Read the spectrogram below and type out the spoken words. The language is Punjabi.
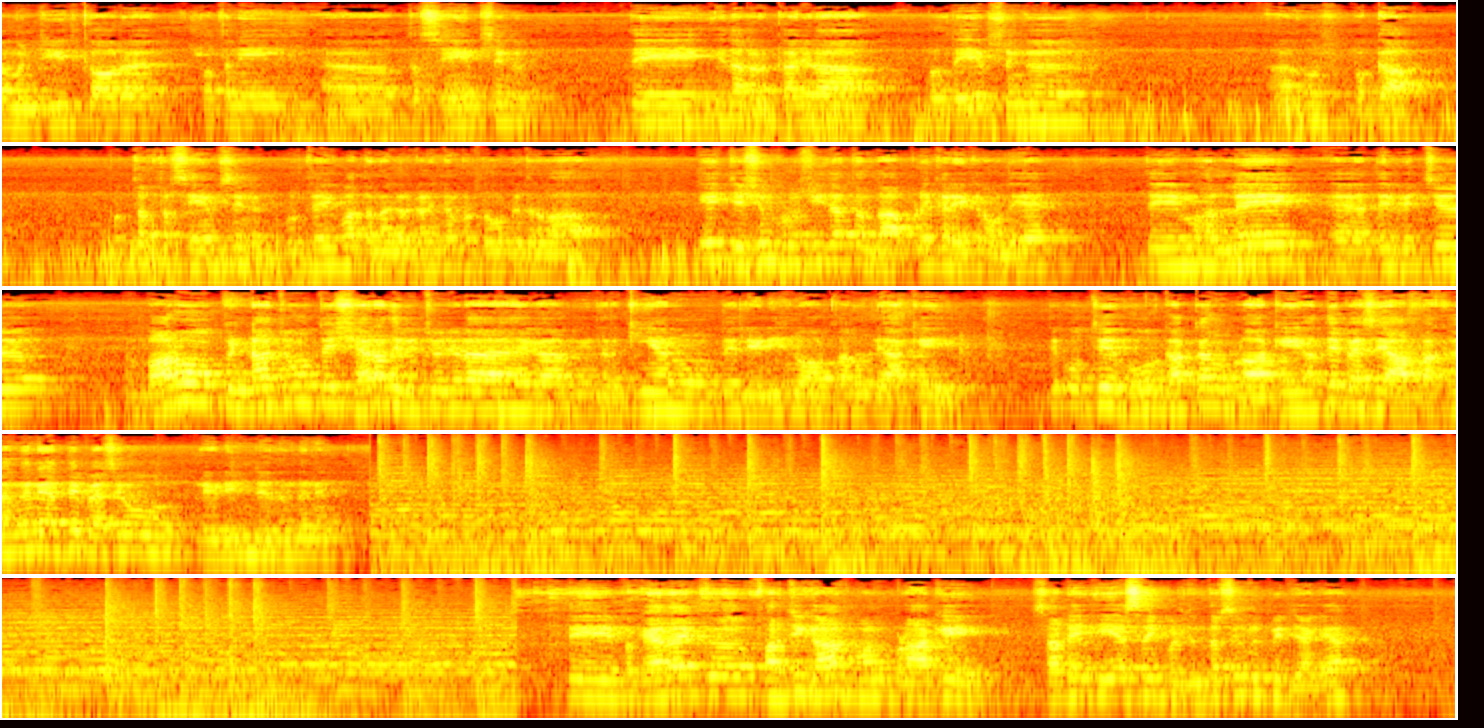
ਮਨਜੀਤ ਕੌਰ ਪਤਨੀ ਅ, ਤਰਸੇਮ ਸਿੰਘ ਤੇ ਇਹਦਾ ਲੜਕਾ ਜਿਹੜਾ ਬਲਦੇਵ ਸਿੰਘ ਅ, ਉਰਫ ਬੱਗਾ ਪੁੱਤਰ ਤਰਸੇਮ ਸਿੰਘ ਗੁਰੂ ਤੇਗ ਬਹਾਦਰ ਨਗਰ ਗਲੀ ਨੰਬਰ 2 ਗਿੱਦੜਵਾਹਾ। ਇਹ ਜਿਸ਼ਮ ਫਰੋਸ਼ੀ ਦਾ ਧੰਦਾ ਆਪਣੇ ਘਰੇ ਕਰਾਉਂਦੇ ਆ ਤੇ ਮੁਹੱਲੇ ਦੇ ਵਿੱਚ ਬਾਹਰੋਂ ਪਿੰਡਾਂ ਚੋਂ ਤੇ ਸ਼ਹਿਰਾਂ ਦੇ ਵਿੱਚੋਂ ਜਿਹੜਾ ਹੈਗਾ ਵੀ ਲੜਕੀਆਂ ਨੂੰ ਤੇ ਲੇਡੀਜ਼ ਨੂੰ ਔਰਤਾਂ ਨੂੰ ਲਿਆ ਕੇ ਤੇ ਉੱਥੇ ਹੋਰ ਗਾਹਕਾਂ ਨੂੰ ਬੁਲਾ ਕੇ ਅੱਧੇ ਪੈਸੇ ਆਪ ਰੱਖ ਲੈਂਦੇ ਨੇ ਅੱਧੇ ਪੈਸੇ ਉਹ ਲੇਡੀਜ਼ ਨੂੰ ਦੇ ਦਿੰਦੇ ਨੇ। ਤੇ ਬਕਾਇਦਾ ਇੱਕ ਫਰਜ਼ੀ ਗਾਹਕ ਬਣ- ਬਣਾ ਕੇ ਸਾਡੇ ਏਐਸਆਈ ਬਲਜਿੰਦਰ ਸਿੰਘ ਨੂੰ ਭੇਜਿਆ ਗਿਆ।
